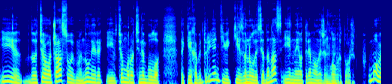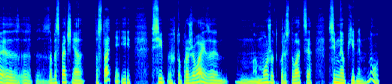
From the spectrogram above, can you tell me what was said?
І до цього часу, минулий рік, і в цьому році не було таких абітурієнтів, які звернулися до нас і не отримали житло в гуртожитку. Умови забезпечення достатні, і всі, хто проживає, можуть користуватися всім необхідним. Ну,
